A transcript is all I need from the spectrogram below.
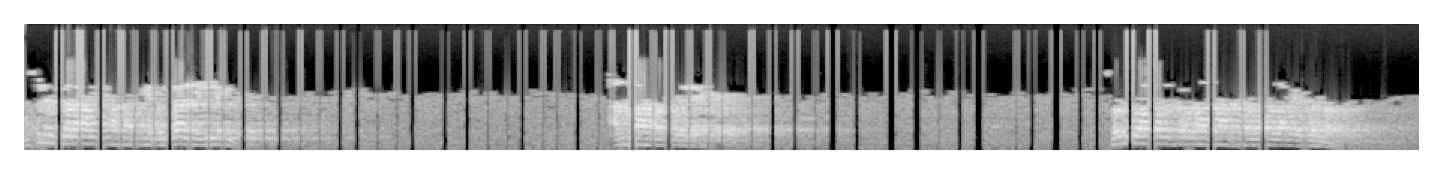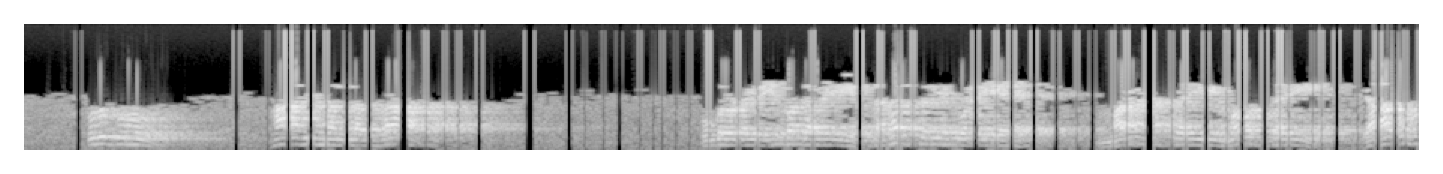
முஸ்லிம்களாக குரு குரு உங்களுடைய இன்பங்களை தகர்த்தெறியக்கூடிய மரணத்தை மௌத்தை யாரும்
